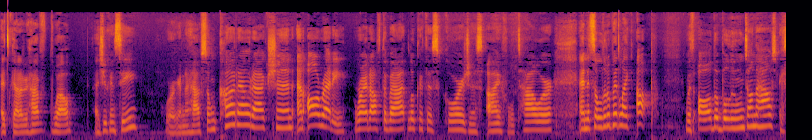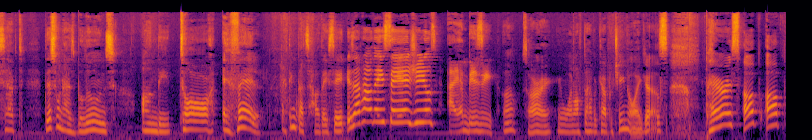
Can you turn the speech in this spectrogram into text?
it's got to have, well, as you can see, we're going to have some cutout action. And already, right off the bat, look at this gorgeous Eiffel Tower. And it's a little bit like up with all the balloons on the house, except this one has balloons on the Tour Eiffel. I think that's how they say it. Is that how they say it, Gilles? I am busy. Oh, sorry. You went off to have a cappuccino, I guess. Paris, up, up,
